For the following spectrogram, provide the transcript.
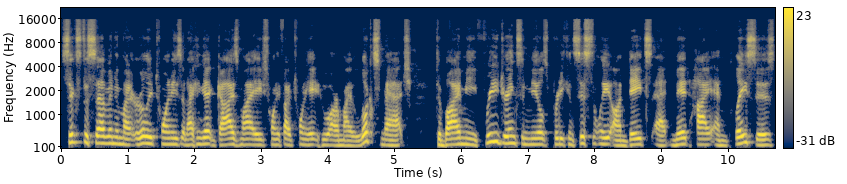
six to seven in my early 20s, and I can get guys my age, 25, 28, who are my looks match to buy me free drinks and meals pretty consistently on dates at mid high end places.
